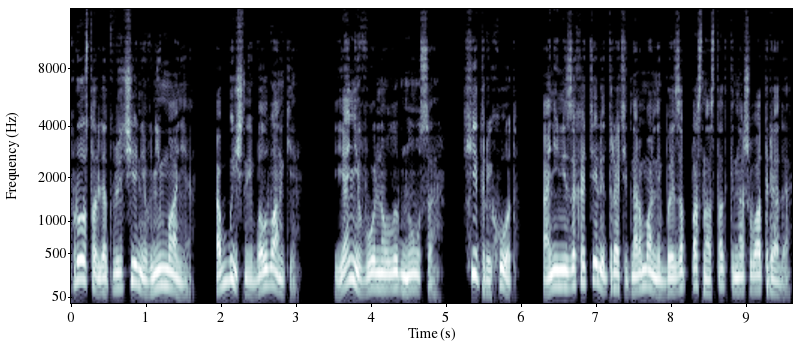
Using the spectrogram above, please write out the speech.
Просто для отвлечения внимания. Обычные болванки. Я невольно улыбнулся. Хитрый ход. Они не захотели тратить нормальный боезапас на остатки нашего отряда.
